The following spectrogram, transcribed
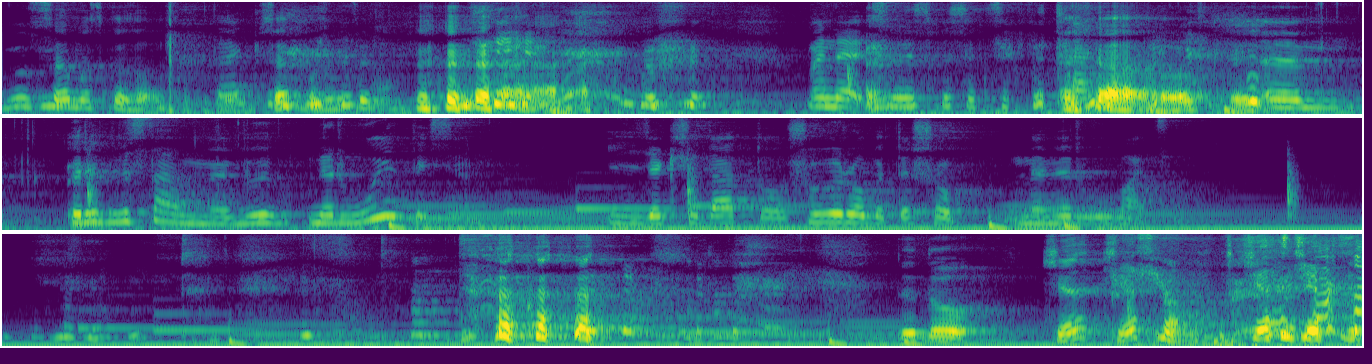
Ну, все ми сказали. Так. Все, можемо йти? У мене цілий список цих питань. Ем, перед виставами ви нервуєтеся? І якщо да, то що ви робите, щоб не нервуватися? Ну, че- чесно, чесно, чесно,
